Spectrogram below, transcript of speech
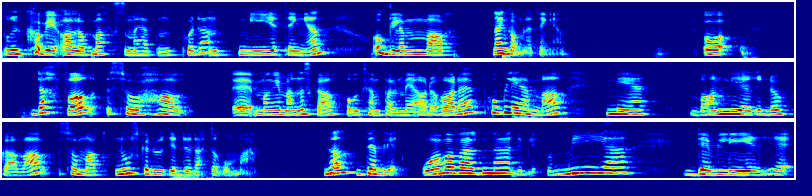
bruker vi all oppmerksomheten på den nye tingen, og glemmer den gamle tingen. Og Derfor så har eh, mange mennesker, f.eks. med ADHD, problemer med vanlige ryddeoppgaver, som at 'nå skal du rydde dette rommet'. Det blir overveldende, det blir for mye. Det blir eh,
